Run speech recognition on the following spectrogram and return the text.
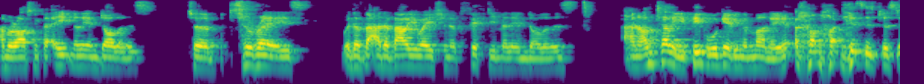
and we're asking for eight million dollars to to raise with a, at a valuation of fifty million dollars. And I'm telling you, people were giving them money, and I'm like, this is just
